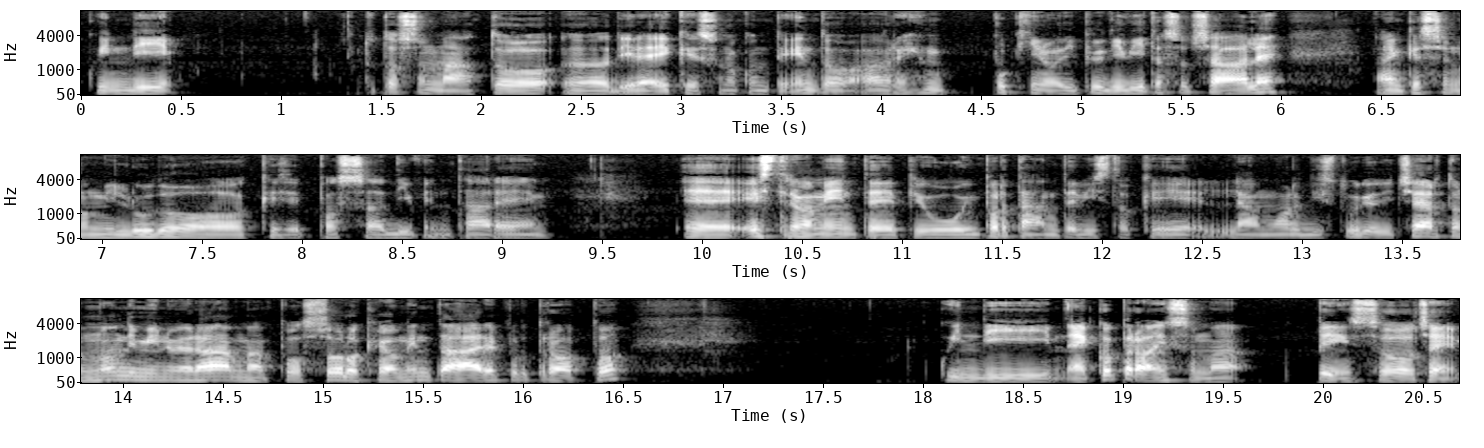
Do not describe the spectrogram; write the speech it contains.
Quindi tutto sommato eh, direi che sono contento, avrei un pochino di più di vita sociale, anche se non mi illudo che possa diventare eh, estremamente più importante, visto che l'amore di studio di certo non diminuirà, ma può solo che aumentare purtroppo. Quindi ecco, però insomma penso, cioè,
